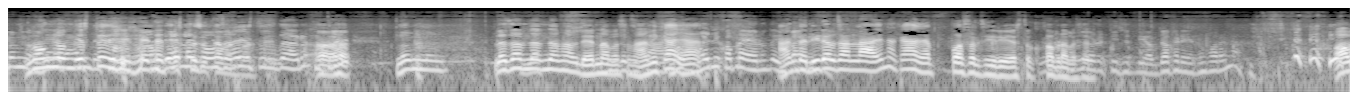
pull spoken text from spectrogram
लङ लङ। लङ यस्तै। लङ लङ। ल जाम जाम जाम अब धेरै नबसौँ हामी कहाँ यहाँ? मैले कपडा हेर्नु त हामी त रिडल जान ला होइन कहाँ यहाँ पसल छिर्यो यस्तो कपडा बसेर अब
